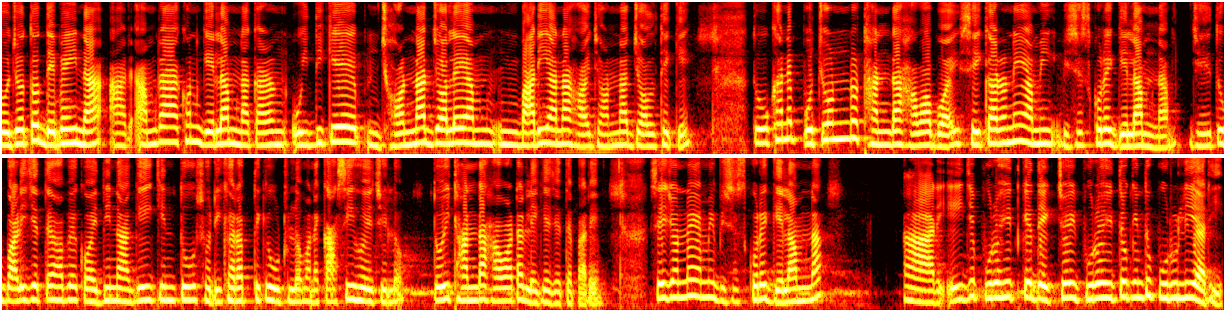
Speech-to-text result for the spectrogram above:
তোজো তো দেবেই না, আর আমরা এখন গেলাম না, কারণ ওইদিকে ঝর্ণার জলে বাড়ি আনা হয় ঝর্নার জল থেকে। তো ওখানে প্রচণ্ড ঠান্ডা, হাওয়া বয়। সেই কারণেই আমি বিশেষ করে গেলাম না। যেহেতু বাড়ি যেতে হবে কয়েকদিন আগেই কিন্তু শরীর খারাপ থেকে উঠল মানে কাশি হয়েছিল। তো ওই ঠান্ডা হাওয়াটা লেগে যেতে পারে। সেই জন্যই আমি বিশেষ করে গেলাম না। আর এই যে পুরোহিতকে দেখছ, এই পুরোহিতও কিন্তু পুরুলিয়ারই।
